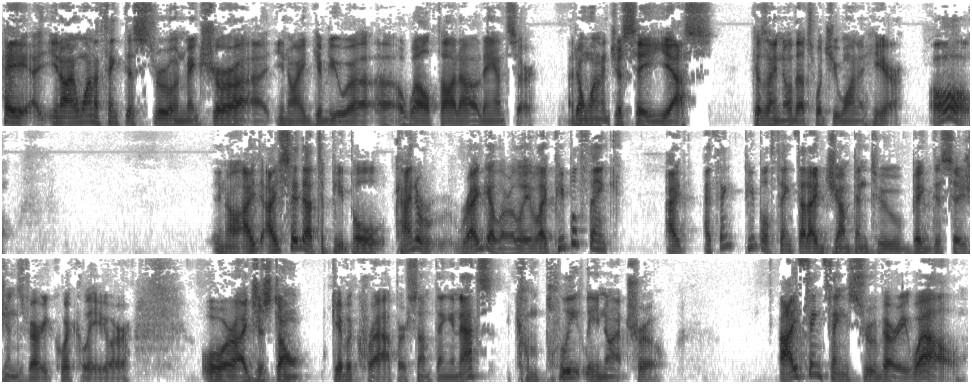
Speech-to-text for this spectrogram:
Hey, uh, you know, I want to think this through and make sure, I, you know, I give you a, a well thought out answer. I don't want to just say yes because I know that's what you want to hear. Oh, you know, I, I say that to people kind of regularly. Like people think I, I think people think that I jump into big decisions very quickly or or I just don't give a crap or something. And that's completely not true. I think things through very well.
